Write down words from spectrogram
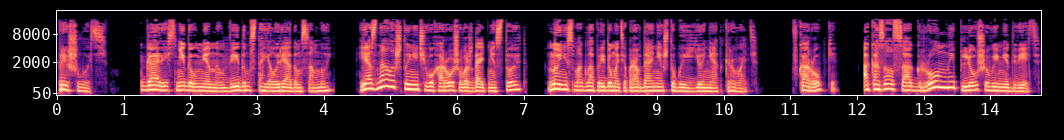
Пришлось. Гарри с недоуменным видом стоял рядом со мной я знала, что ничего хорошего ждать не стоит, но не смогла придумать оправдание, чтобы ее не открывать. В коробке оказался огромный плюшевый медведь,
